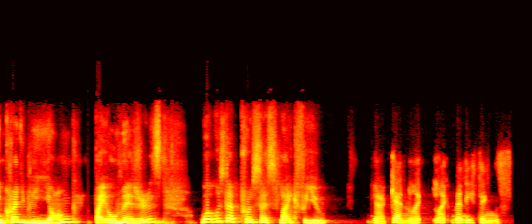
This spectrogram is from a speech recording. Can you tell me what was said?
incredibly young by all measures. What was that process like for you? Yeah, again, like like many things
